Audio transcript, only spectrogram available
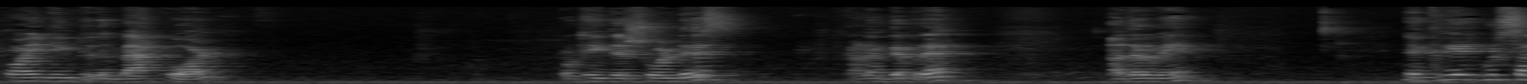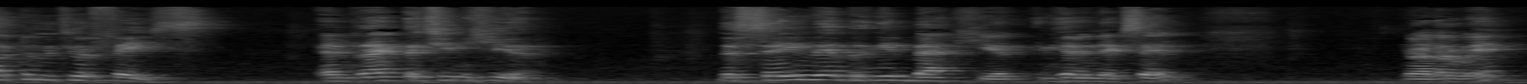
pointing to the back wall. Rotate the shoulders, connect the breath, other way. Now create good circle with your face and drag the chin here. The same way bring it back here, inhale and exhale. Another way.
